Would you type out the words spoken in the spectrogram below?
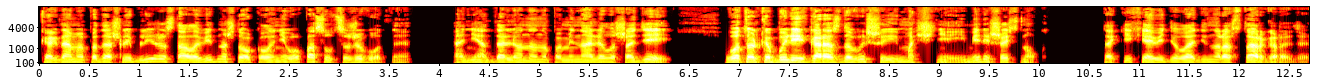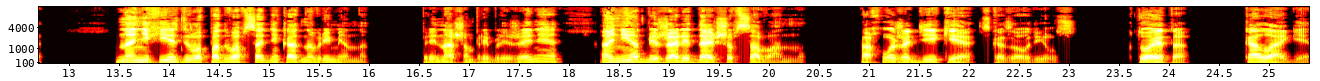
Когда мы подошли ближе, стало видно, что около него пасутся животные. Они отдаленно напоминали лошадей, вот только были их гораздо выше и мощнее, имели шесть ног. Таких я видел один раз в Старгороде. На них ездило по два всадника одновременно. При нашем приближении они отбежали дальше в саванну. — Похоже, дикие, — сказал Риус. «Кто это?» «Калаги».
